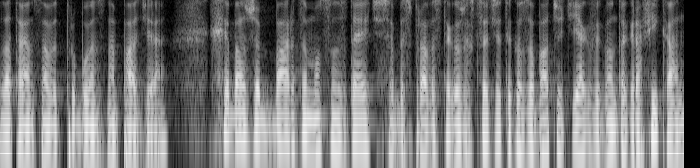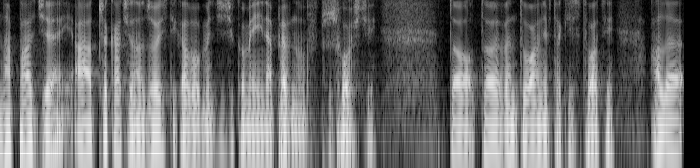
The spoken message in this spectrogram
latając nawet próbując na padzie. Chyba, że bardzo mocno zdajecie sobie sprawę z tego, że chcecie tylko zobaczyć, jak wygląda grafika na padzie, a czekacie na joystick albo będziecie go mieli na pewno w przyszłości to, to ewentualnie w takiej sytuacji. Ale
